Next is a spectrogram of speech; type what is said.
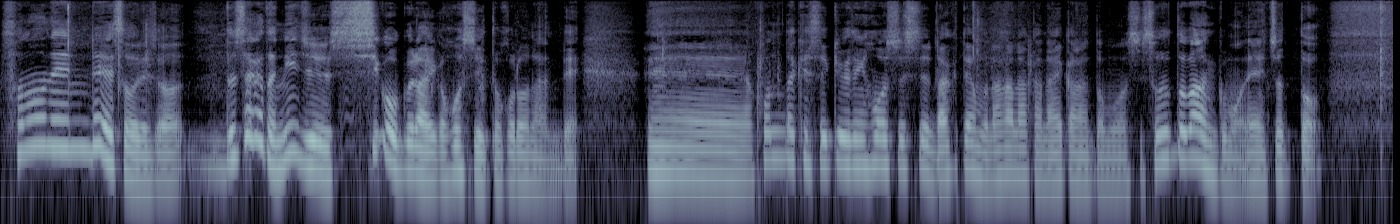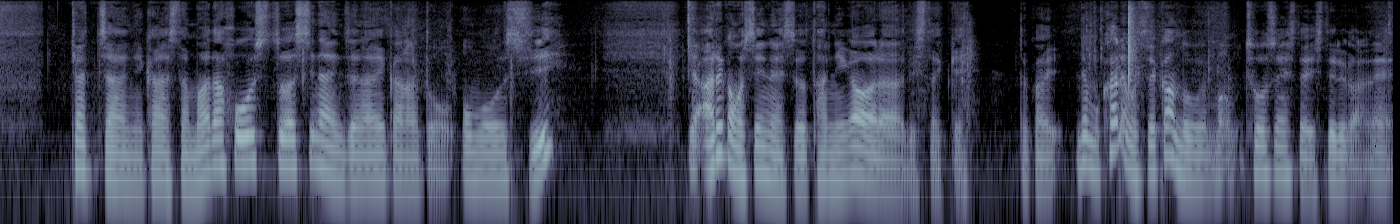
その年齢層でしょ。どちらかというと24、5ぐらいが欲しいところなんで、えー、こんだけ積極的に放出してる楽天もなかなかないかなと思うし、ソフトバンクもね、ちょっと、キャッチャーに関してはまだ放出はしないんじゃないかなと思うし、いや、あるかもしれないですよ。谷川原でしたっけ？とか、でも彼もセカンドも挑戦したりしてるからね、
